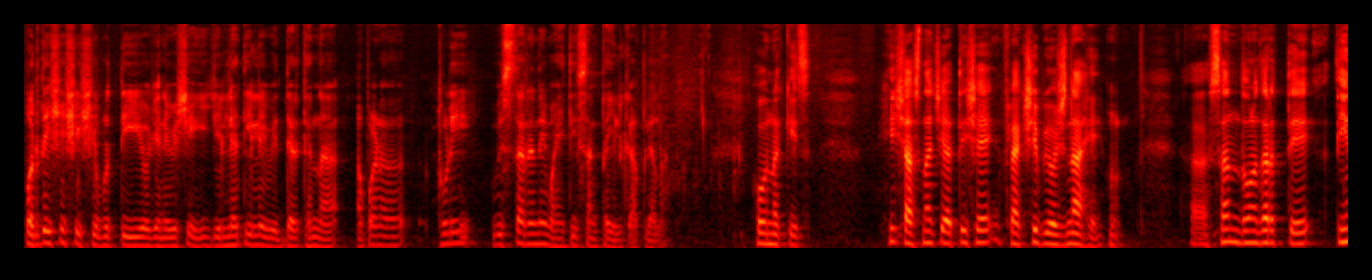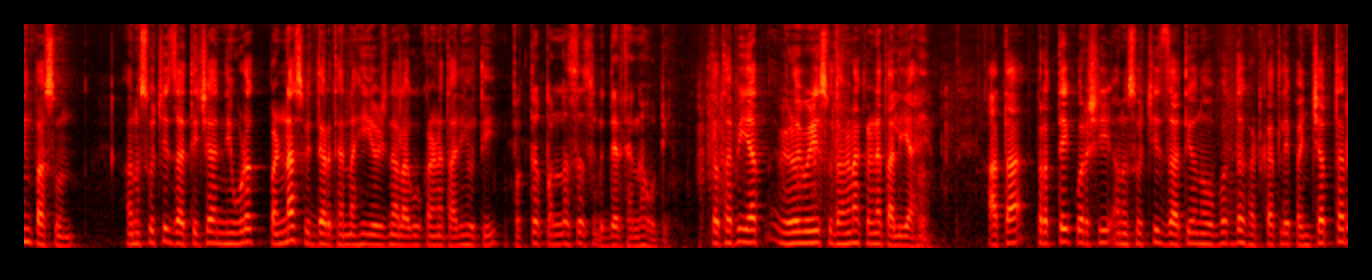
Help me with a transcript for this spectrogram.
परदेशी शिष्यवृत्ती योजनेविषयी जिल्ह्यातील विद्यार्थ्यांना आपण थोडी विस्ताराने माहिती सांगता येईल का आपल्याला? हो नक्कीच. ही शासनाची अतिशय फ्लॅगशिप योजना आहे. सन दोन हजार ते तीनपासून अनुसूचित जातीच्या निवडक पन्नास विद्यार्थ्यांना ही योजना लागू करण्यात आली होती. फक्त पन्नासच विद्यार्थ्यांना होती. तथापि यात वेळोवेळी सुधारणा करण्यात आली आहे. आता प्रत्येक वर्षी अनुसूचित जाती व नवबद्ध घटकातले पंच्याहत्तर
